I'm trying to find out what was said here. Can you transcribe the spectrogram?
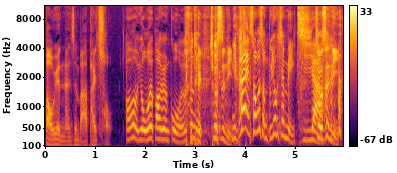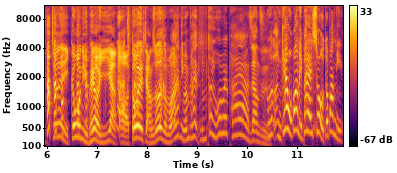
抱怨男生把她拍丑。哦，有我有抱怨过，我说你就是你，你拍的时候为什么不用一下美肌啊？就是你，就是你跟我女朋友一样哦，都会讲说什么啊？你们拍，你们到底会不会拍啊？这样子。我说你看我帮你拍的时候，我都帮你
